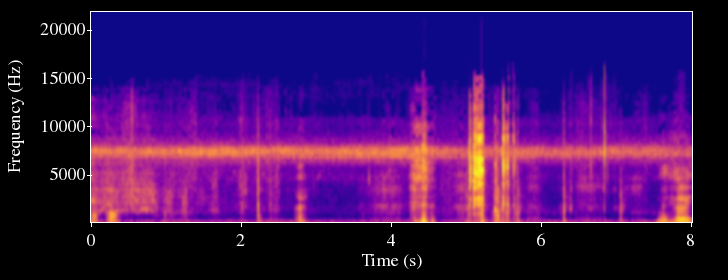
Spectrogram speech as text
một con à. Nghe hơi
